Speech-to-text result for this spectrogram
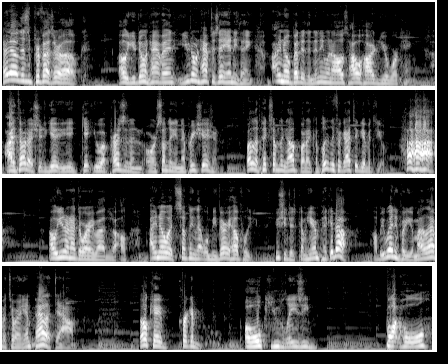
Hello, this is Professor Oak. Oh, you don't have any. You don't have to say anything. I know better than anyone else how hard you're working. I thought I should get you, get you a president or something in appreciation. Well, I picked something up, but I completely forgot to give it to you. Ha ha ha! Oh, you don't have to worry about it at all. I know it's something that will be very helpful you. You should just come here and pick it up. I'll be waiting for you in my laboratory in Pallet Town. Okay, frickin' Oak, you lazy butthole.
